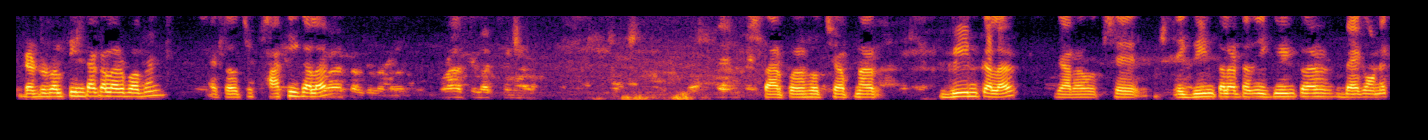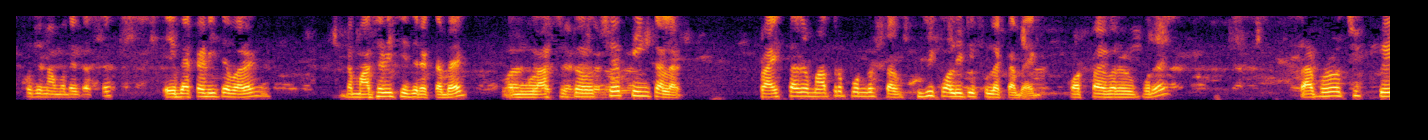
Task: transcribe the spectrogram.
এটা টোটাল তিনটা কালার পাবেন। একটা হচ্ছে খাকি কালার তারপর হচ্ছে আপনার গ্রিন কালার যারা হচ্ছে এই গ্রিন কালারটা এই গ্রিন কালার ব্যাগ অনেক খোঁজেন আমাদের কাছে। এই ব্যাগটা নিতে পারেন। এটা মাঝারি সাইজের একটা ব্যাগ এবং লাস্টটা হচ্ছে পিঙ্ক কালার প্রাইস থাকে মাত্র পনেরোশো টাকা। খুবই কোয়ালিটিফুল একটা ব্যাগ কট ফাইবারের উপরে। তারপরে হচ্ছে ফে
